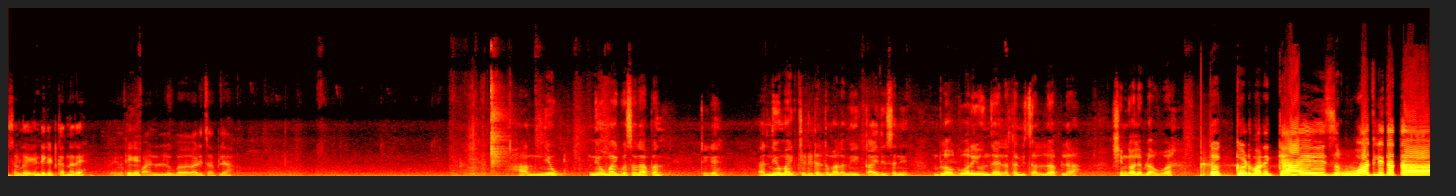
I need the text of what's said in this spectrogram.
सगळं इंडिकेट करणार आहे. ठीक आहे? फायनल लुक बघा गाडीचा आपल्या. हा न्यू न्यू माईक बसवला आपण. ठीक आहे? न्यू माईकची डिटेल तुम्हाला मी काही दिवसांनी ब्लॉगवर येऊन जाईल. आता मी चाललो आपल्या शिमगावल्या ब्लॉगवर तर गुड मॉर्निंग गाईज वाजलीत आता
